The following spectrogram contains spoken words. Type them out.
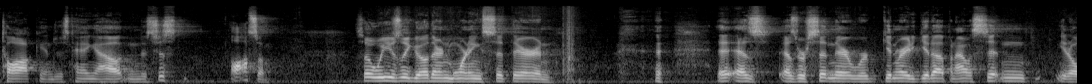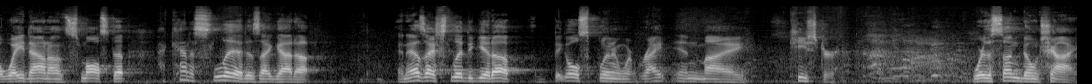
talk and just hang out. And it's just awesome. So we usually go there in the morning, sit there, and as, as we're sitting there, we're getting ready to get up. And I was sitting, you know, way down on a small step. I kind of slid as I got up. And as I slid to get up, a big old splinter went right in my keister where the sun don't shine.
